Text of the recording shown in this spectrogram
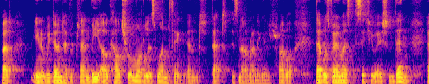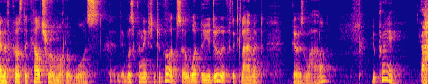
But you know, we don't have a plan B. Our cultural model is one thing, and that is now running into trouble. That was very much the situation then. And of course, the cultural model was it was a connection to God. So, what do you do if the climate goes wild? You pray. I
